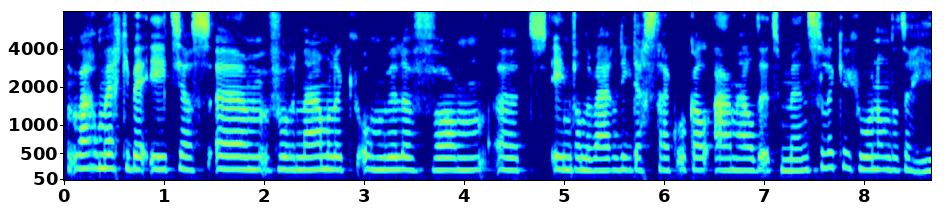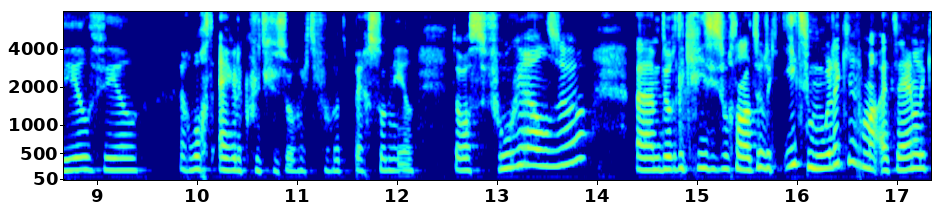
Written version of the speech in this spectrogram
Waarom werk je bij ETIAS? Ehm, voornamelijk omwille van het, een van de waarden die ik daar straks ook al aanhaalde, het menselijke. Gewoon omdat er heel veel... Er wordt eigenlijk goed gezorgd voor het personeel. Dat was vroeger al zo. Ehm, door de crisis wordt dat natuurlijk iets moeilijker, maar uiteindelijk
